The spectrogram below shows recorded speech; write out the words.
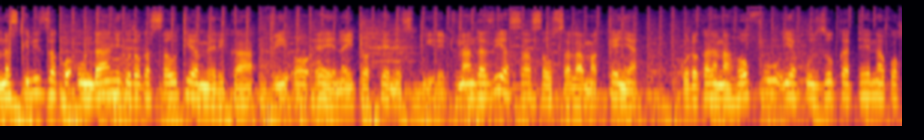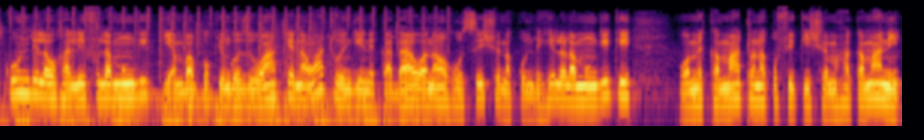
Unasikiliza Kwa Undani kutoka Sauti ya Amerika, VOA. Naitwa Kenneth Bwire. Tunaangazia sasa usalama Kenya kutokana na hofu ya kuzuka tena kwa kundi la uhalifu la Mungiki, ambapo kiongozi wake na watu wengine kadhaa wanaohusishwa na kundi hilo la Mungiki wamekamatwa na kufikishwa mahakamani.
